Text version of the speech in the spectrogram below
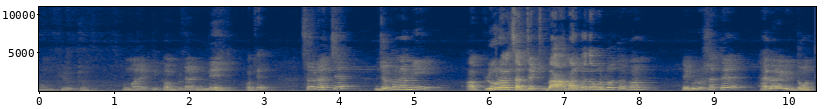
Computer তোমার একটি কম্পিউটার নেই ওকে সো এটা হচ্ছে যখন আমি প্লোরাল সাবজেক্ট বা আমার কথা বলব, তখন এগুলোর সাথে হ্যাভের আগে ডোন্ট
